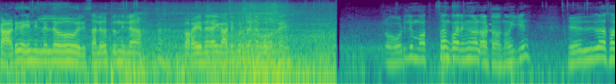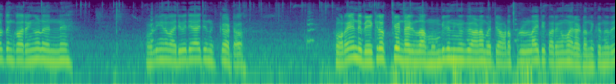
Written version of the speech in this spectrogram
കാട് കഴിയുന്നില്ലല്ലോ ഒരു സ്ഥലം എത്തുന്നില്ല കുറേ നേരമായി കാട്ടിൽ കൂടെ തന്നെ പോകുന്നേ. റോഡിൽ മൊത്തം കുരങ്ങുകളാട്ടോ നോക്കിയേ. എല്ലാ സ്ഥലത്തും കുരങ്ങുകൾ തന്നെ. റോഡിങ്ങനെ വരി വരിയായിട്ട് നിൽക്കുക കേട്ടോ കുറേ ഉണ്ട് ബേക്കിലൊക്കെ ഉണ്ടായിരുന്നതാ മുമ്പിൽ നിങ്ങൾക്ക് കാണാൻ പറ്റും. അവിടെ ഫുള്ളായിട്ട് കുരങ്ങന്മാരാട്ടോ നിൽക്കുന്നത്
